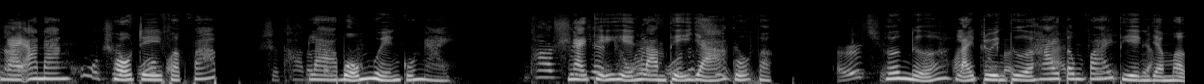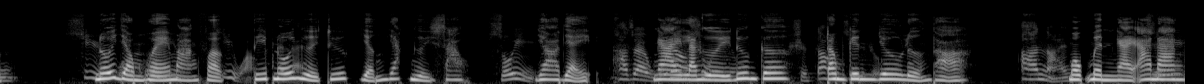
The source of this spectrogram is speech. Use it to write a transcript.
ngài A Nan hộ trì Phật pháp là bổn nguyện của ngài. Ngài thị hiện làm thị giả của Phật. Hơn nữa lại truyền thừa hai tông phái thiền và mật nối dòng huệ mạng Phật tiếp nối người trước dẫn dắt người sau. Do vậy, Ngài là người đương cơ trong kinh vô lượng thọ. Một mình Ngài A Nan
